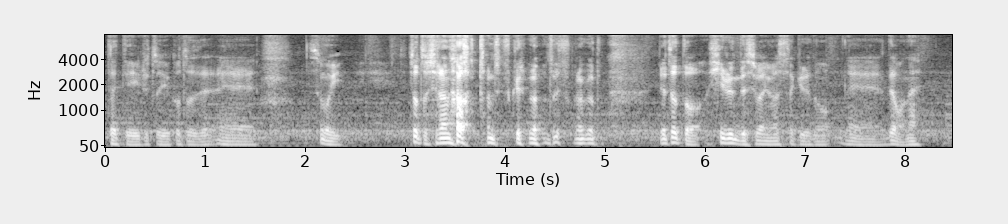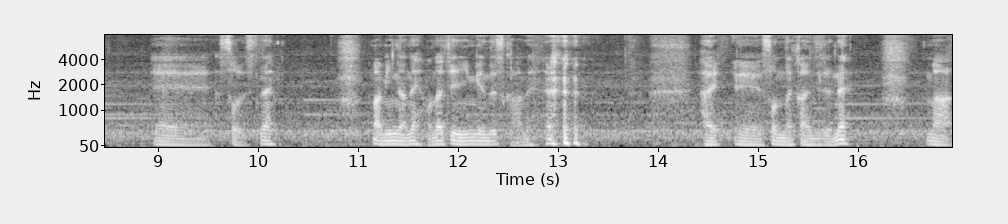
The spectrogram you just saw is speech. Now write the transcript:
ー、出ているということで、えー、すごいちょっと知らなかったんですけれど私そのこといやちょっとひるんでしまいましたけれども、えー、でもね、えー、そうですね。まあみんなね同じ人間ですからね。はい、えー、そんな感じでねまあ、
